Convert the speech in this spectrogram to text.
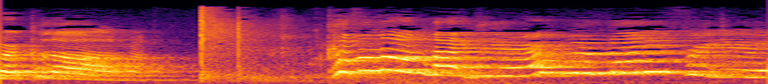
Silberklang. Come along, my dear. We're ready for you.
